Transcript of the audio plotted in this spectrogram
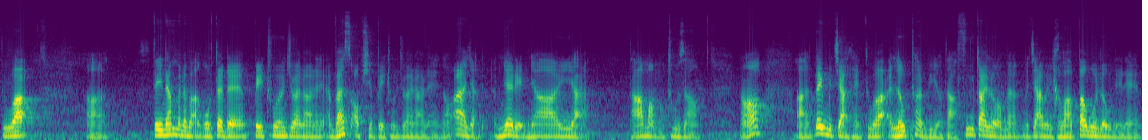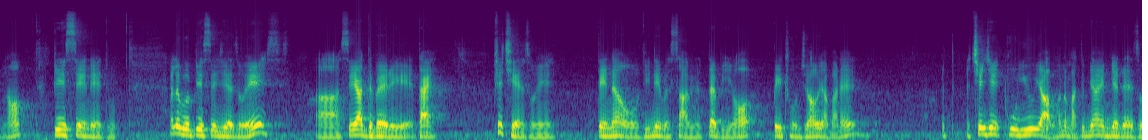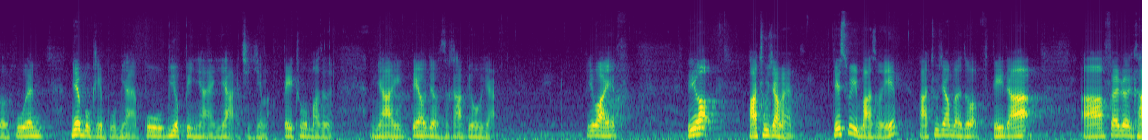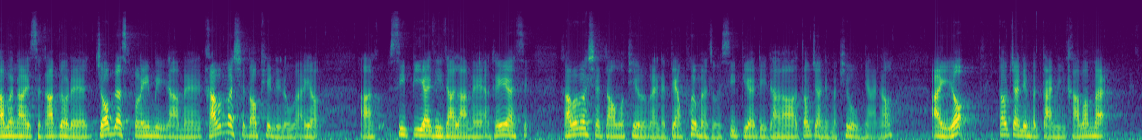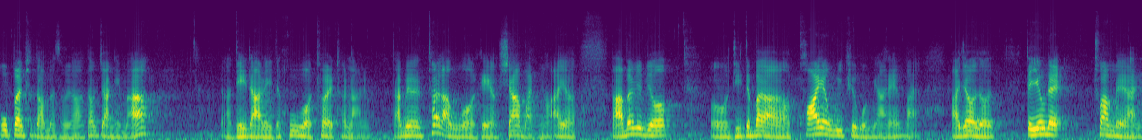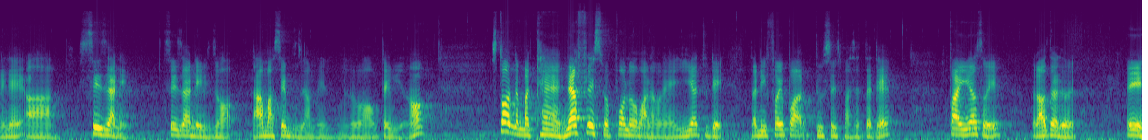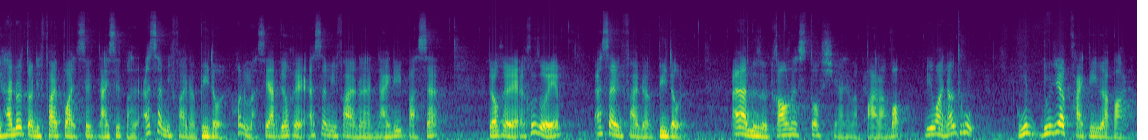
သူကအာတင်နံပါတ်အကုန်တက်တယ် Patreon join လာတယ် advanced option Patreon join လာတယ်เนาะအဲ့ဒါကြောင့်အမြက်တွေအများကြီးရတာဒါမှမထူဆောင်เนาะအာတိတ်မကြခင် तू ကအလုတ်ထွက်ပြီးတော့ဒါ full time တော့မှမကြဘူးကဘာပတ်ဖို့လုပ်နေတယ်เนาะပြင်ဆင်နေ तू အဲ့လိုမျိုးပြင်ဆင်ကြဆိုရင်အာဆေးရတပည့်တွေအတိုင်းဖြစ်ချင်ဆိုရင်တင်တဲ့ကိုဒီနေ့ပဲစပြီးတော့တက်ပြီးတော့ Patreon join ရပါတယ် အချင်းချင်းကိုညူးရပါဟုတ်တယ်မသူများရဲ့မျက်နှာဆိုကိုယ်ရဲ့မျက်ပုခင်ပုံများပို့ပြီးတော့ပညာရအချင်းချင်းမှာပေထိုးမှာဆိုအများကြီးတယောက်တယောက်စကားပြောရပြီးပါရင်ဒီတော့ဘာထူးကြမလဲ this week မှာဆိုရင်ဘာထူးကြမလဲဆိုတော့ data အာ federal governor စကားပြောတယ် jobless claim တွေလာမယ် government shutdown ဖြစ်နေလို့ပဲအဲ့တော့အာ CPI data လာမယ်အခေက government shutdown မဖြစ်ဘဲနဲ့ပြန်ဖွင့်မယ်ဆို CPI data တော့တောက်ကြနေမဖြစ်ဘူးများနော်အဲ့တော့ တောက်ကြနေမတိုင်မီ government open ဖြစ်တော့မှဆိုရင်တောက်ကြနေမှာ data တွေတခုတော့ထွက်ထွက်လာတယ်ဒါပေမဲ့ထွက်လာဖို့တော့ကြောက်ရှားပါတယ်เนาะအဲ့တော့ဘာပဲပြောပြောဟိုဒီတစ်ပတ်ကတော့ quiet week ဖြစ်ဖို့များတယ်ဘာဘာကြောင့်ဆိုတော့တရုတ်နဲ့ Trump နဲ့ကနည်းနည်းအာစိတ်ဆက်နေစိတ်ဆက်နေပြီးတော့ဒါမှစိတ်ပူစားမလို့တော့တိတ်ပြီးတော့เนาะ stock number 10 Netflix report လို့ပါတော့ပဲ year to date 35.26%တက်တယ်5 year ဆိုရင်ဘယ်လောက်တက်လဲ အေး125.96% S&P 5တော့ပြီးတော့ဟုတ်တယ်မဆရာပြောခဲ့တယ် S&P 5တော့90%ပြောခဲ့တယ်အခုဆိုရင် S&P 5တော့ပြီးတော့အဲ့ဒါမျိုးဆိုကောင်းတဲ့ stock share တွေမှာပါတာပေါ့ပြီးတော့နောက်တစ်ခုဒုတိယ criteria ပါတယ်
